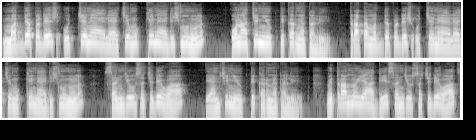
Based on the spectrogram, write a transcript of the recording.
मध्य प्रदेश उच्च न्यायालयाचे मुख्य न्यायाधीश म्हणून कोणाची नियुक्ती करण्यात आली? तर आता मध्य प्रदेश उच्च न्यायालयाचे मुख्य न्यायाधीश म्हणून संजीव सचदेवा यांची नियुक्ती करण्यात आली. मित्रांनो याआधी संजीव सचदेवाच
